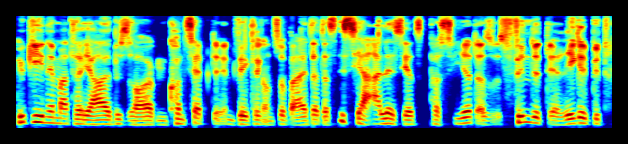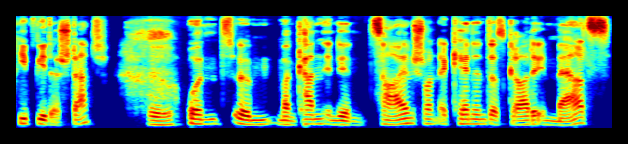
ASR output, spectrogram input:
Hygienematerial besorgen, Konzepte entwickeln und so weiter. Das ist ja alles jetzt passiert. Also es findet der Regelbetrieb wieder statt. Mhm. Und ähm, man kann in den Zahlen schon erkennen, dass gerade im März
